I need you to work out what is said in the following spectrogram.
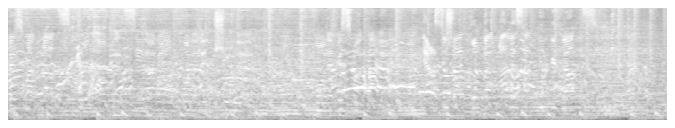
Bismarckplatz und auch der Zieleinlauf von der Lichtschule vor der Bismarckhalle. Erste Startgruppe, alles hat gut geklappt.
